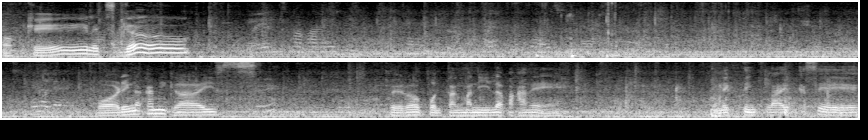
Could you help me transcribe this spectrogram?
Okay, let's go. Boarding na kami guys. Pero puntang Manila pa kami eh. Connecting flight kasi.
